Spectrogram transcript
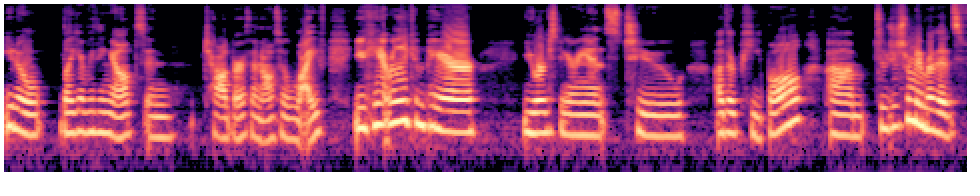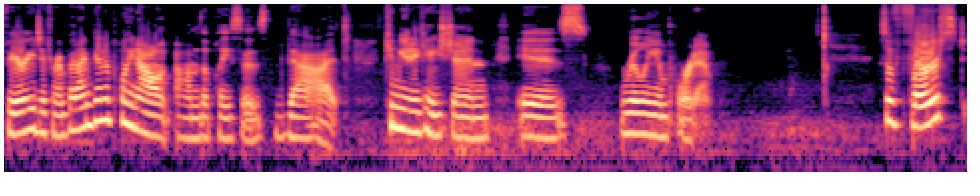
you know, like everything else in childbirth and also life, you can't really compare your experience to other people. Um, so just remember that it's very different. But I'm going to point out um, the places that communication is really important. So, first,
